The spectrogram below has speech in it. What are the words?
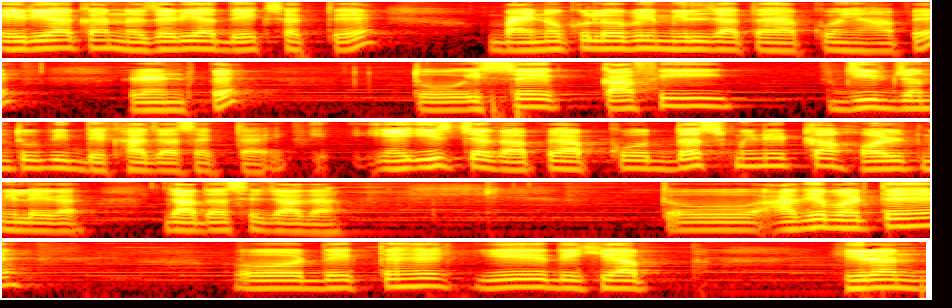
एरिया का नज़रिया देख सकते हैं। बाइनोकुलर भी मिल जाता है आपको यहाँ पे रेंट पे। तो इससे काफ़ी जीव जंतु भी देखा जा सकता है। इस जगह पे आपको 10 मिनट का हॉल्ट मिलेगा ज़्यादा से ज़्यादा। तो आगे बढ़ते हैं और देखते हैं। ये देखिए आप हिरन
